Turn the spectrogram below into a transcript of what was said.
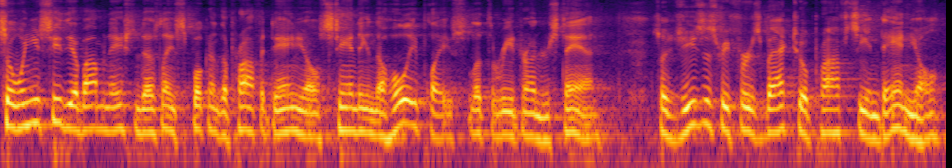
So when you see the abomination designated spoken of the prophet Daniel standing in the holy place, let the reader understand. So Jesus refers back to a prophecy in Daniel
